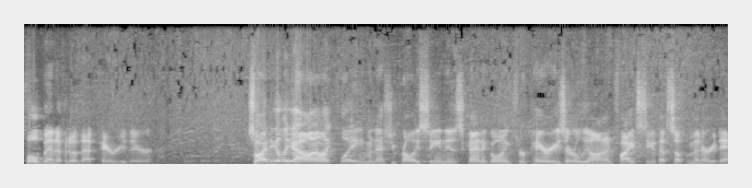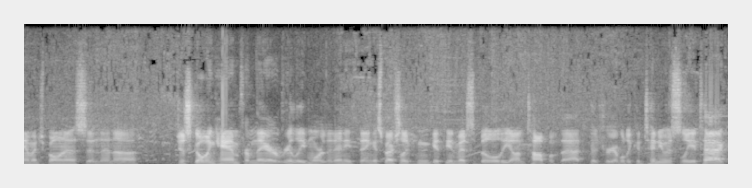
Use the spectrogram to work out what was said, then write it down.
full benefit of that parry there. So ideally how I like playing him, and as you've probably seen, is kind of going for parries early on in fights to get that supplementary damage bonus, and then uh, just going ham from there really more than anything, especially if you can get the invincibility on top of that, because you're able to continuously attack.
